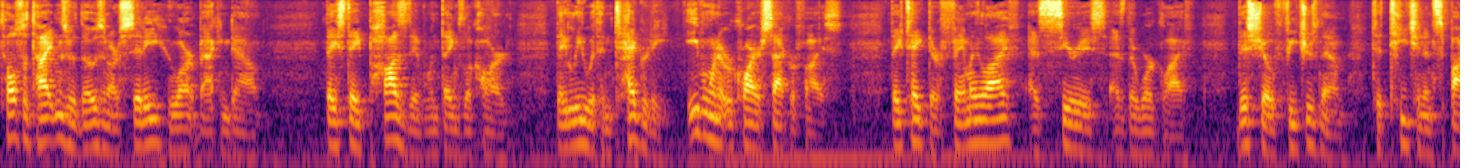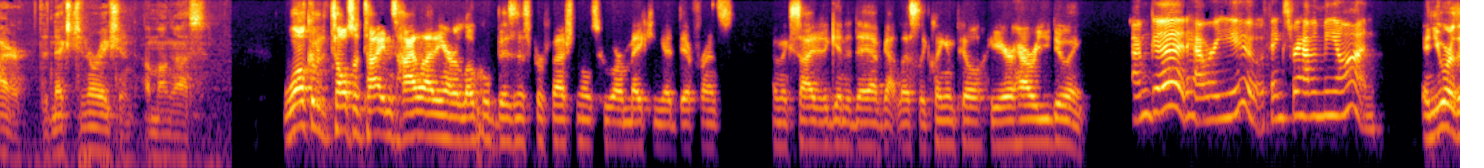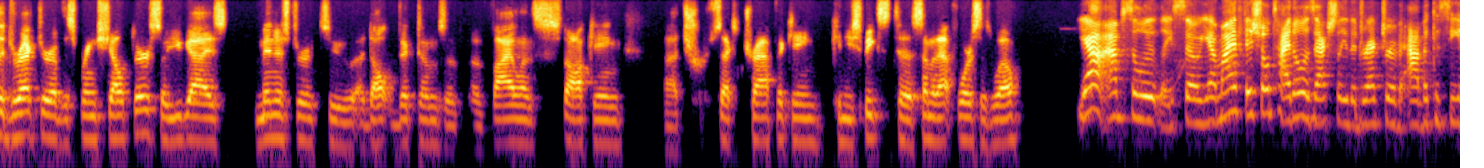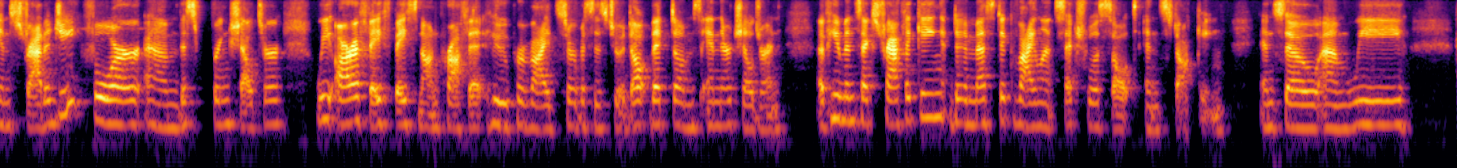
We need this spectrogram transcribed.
Tulsa Titans are those in our city who aren't backing down. They stay positive when things look hard. They lead with integrity, even when it requires sacrifice. They take their family life as serious as their work life. This show features them to teach and inspire the next generation among us. Welcome to Tulsa Titans, highlighting our local business professionals who are making a difference. I'm excited again today. I've got Leslie Clingenpeel here. How are you doing? I'm good. How are you? Thanks for having me on. And you are the director of the Spring Shelter. So you guys minister to adult victims of, of violence, stalking, uh, tr- sex trafficking. Can you speak to some of that for us as well? Yeah, absolutely. So, yeah, my official title is actually the Director of Advocacy and Strategy for um, the Spring Shelter. We are a faith based nonprofit who provides services to adult victims and their children of human sex trafficking, domestic violence, sexual assault, and stalking. And so um, we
